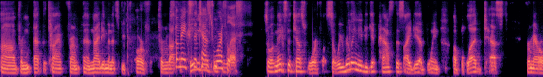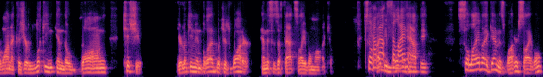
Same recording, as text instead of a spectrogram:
um, from at the time from uh, 90 minutes before, or from about. So it makes the test worthless. So it makes the test worthless. So we really need to get past this idea of doing a blood test for marijuana because you're looking in the wrong tissue. You're looking in blood, which is water, and this is a fat soluble molecule. So how about saliva? Happy. Saliva again is water soluble,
